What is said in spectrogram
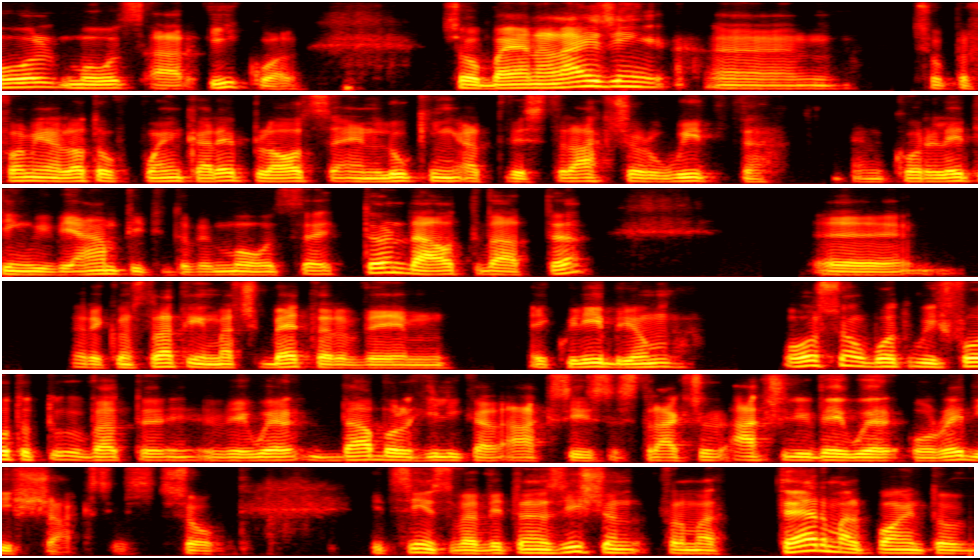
all modes are equal. So by analyzing, um, so performing a lot of Poincare plots and looking at the structure width and correlating with the amplitude of the modes, it turned out that uh, reconstructing much better the um, equilibrium also what we thought to, that uh, they were double helical axis structure, actually they were already axes. So it seems that the transition from a thermal point of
